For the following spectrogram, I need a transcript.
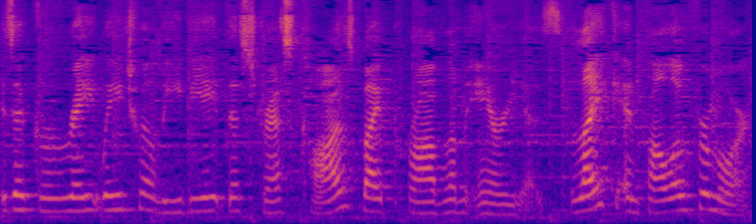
is a great way to alleviate the stress caused by problem areas. Like and follow for more.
